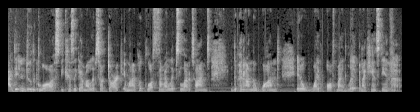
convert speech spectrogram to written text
I didn't do the gloss because again, my lips are dark. And when I put gloss on my lips, a lot of times, depending on the wand, it'll wipe off my lip and I can't stand that.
